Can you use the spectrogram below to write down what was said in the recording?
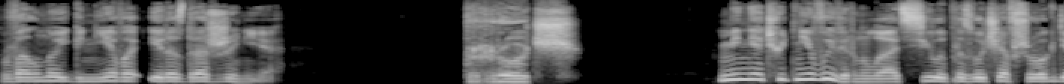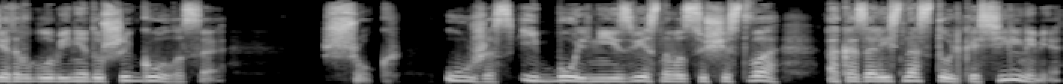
волной гнева и раздражения. «Прочь!» Меня чуть не вывернуло от силы прозвучавшего где-то в глубине души голоса. Шок, ужас и боль неизвестного существа оказались настолько сильными,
